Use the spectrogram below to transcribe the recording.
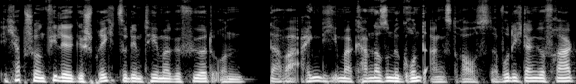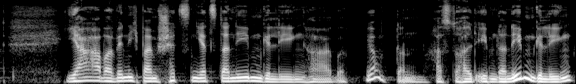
Ich habe schon viele Gespräche zu dem Thema geführt und da war eigentlich immer, kam da so eine Grundangst raus. Da wurde ich dann gefragt, ja, aber wenn ich beim Schätzen jetzt daneben gelegen habe, ja, dann hast du halt eben daneben gelegen.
